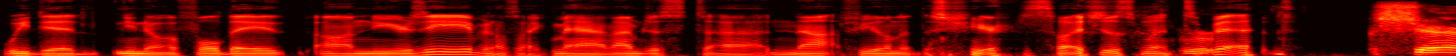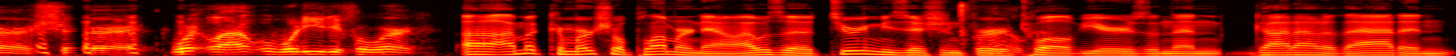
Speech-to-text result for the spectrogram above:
we did, you know, a full day on New Year's Eve and I was like, "Man, I'm just uh not feeling it this year." So I just went to bed. Sure, sure. what, uh, what do you do for work? Uh, I'm a commercial plumber now. I was a touring musician for Oh, okay. 12 years, and then got out of that and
